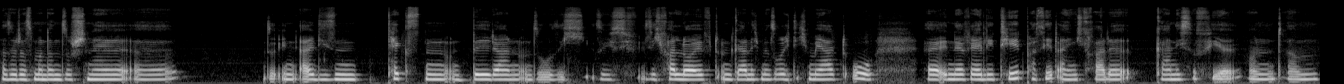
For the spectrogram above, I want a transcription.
Also, dass man dann so schnell äh, so in all diesen Texten und Bildern und so sich, sich, sich verläuft und gar nicht mehr so richtig merkt, oh, äh, in der Realität passiert eigentlich gerade gar nicht so viel. Und ähm,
